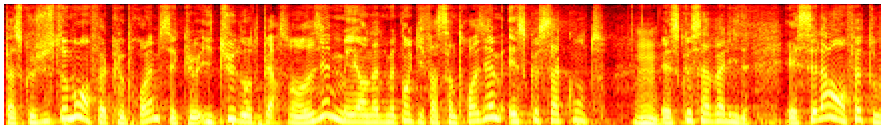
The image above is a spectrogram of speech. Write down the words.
parce que justement en fait le problème c'est qu'il tue d'autres personnes dans le deuxième, mais en admettant qu'il fasse un troisième, est-ce que ça compte? Mm. Est-ce que ça valide? Et c'est là en fait où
